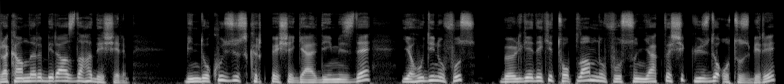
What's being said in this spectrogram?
rakamları biraz daha deşelim. 1945'e geldiğimizde Yahudi nüfus bölgedeki toplam nüfusun yaklaşık %31'i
